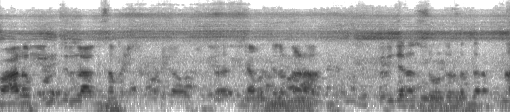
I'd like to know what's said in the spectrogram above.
పాలమూరు జిల్లాకు సంబంధించినటువంటి కావచ్చు తెలంగాణ గిరిజన సోదరుల తరఫున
